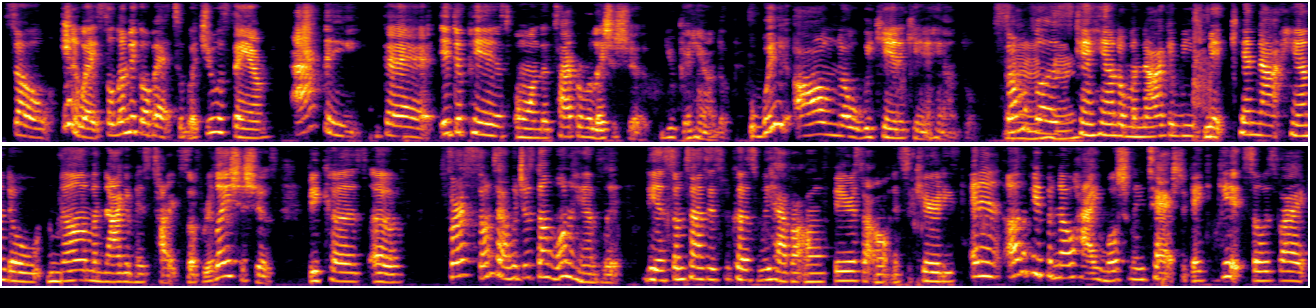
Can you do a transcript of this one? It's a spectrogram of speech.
So anyway, so let me go back to what you were saying. I think that it depends on the type of relationship you can handle. We all know what we can and can't handle. Some of us Mhm. can handle monogamy, cannot handle non-monogamous types of relationships because of first, sometimes we just don't want to handle it. Then sometimes it's because we have our own fears, our own insecurities, and then other people know how emotionally attached that they can get. So it's like,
